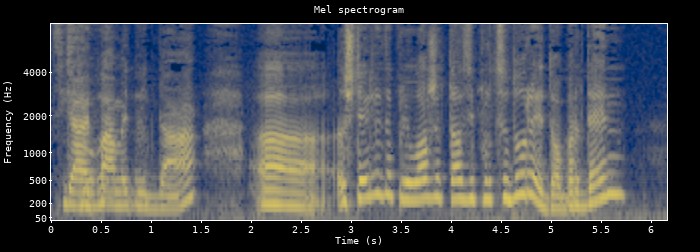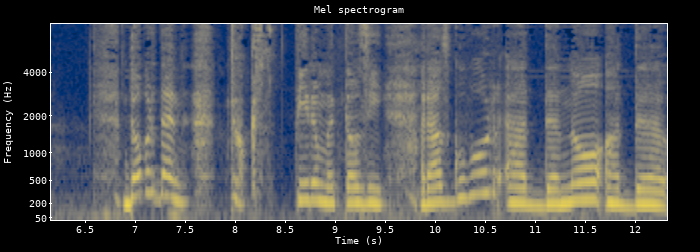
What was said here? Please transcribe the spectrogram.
Си тя е паметник, да. А, ще ли да приложат тази процедура? Е добър ден! Добър ден! Тук спираме този разговор. Дано да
